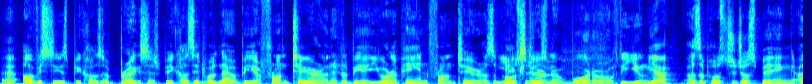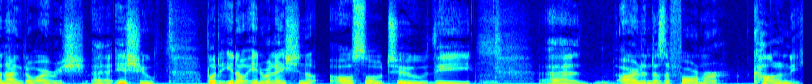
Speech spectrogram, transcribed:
Uh, obviously, is because of Brexit, because it will now be a frontier and it'll be a European frontier as The opposed to just external border of the Union. yeah, as opposed to just being an Anglo Irish uh, issue. But, you know, in relation also to the uh, Ireland as a former colony,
